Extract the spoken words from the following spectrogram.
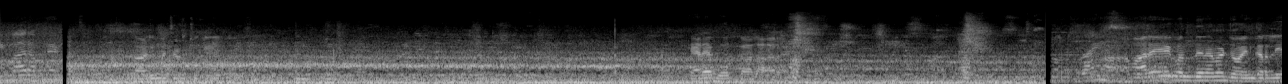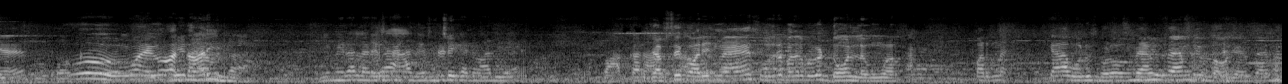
एक बार अपने में चढ़ चुके हैं। कह रहे बहुत काला आ रहा है। हमारे एक बंदे ने हमें ज्वाइन कर लिया है। ओह माय गॉड दाढ़ी ये मेरा लड़का आज मुझे कटवा दिया बाप का नाम जब से कॉलेज में आया सोच रहे बदलपुर का डॉन लगूँगा। पर न, क्या बोलूँ छोड़ो फैमिली ब्लॉग है family।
